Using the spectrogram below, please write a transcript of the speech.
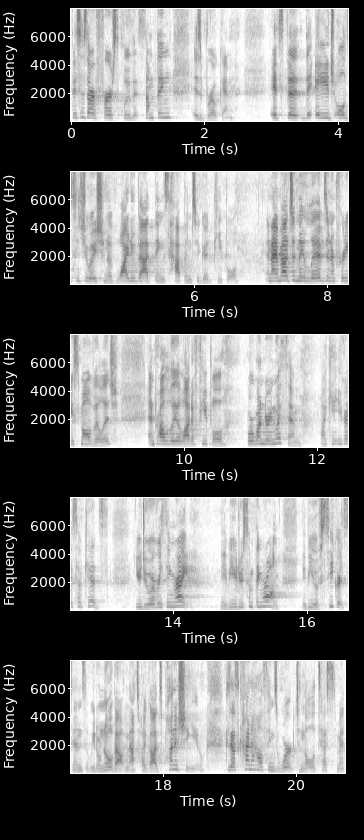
this is our first clue that something is broken. It's the, the age old situation of why do bad things happen to good people? And I imagine they lived in a pretty small village, and probably a lot of people were wondering with them, why can't you guys have kids? You do everything right. Maybe you do something wrong. Maybe you have secret sins that we don't know about, and that's why God's punishing you. Because that's kind of how things worked in the Old Testament.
